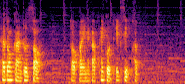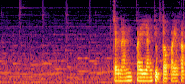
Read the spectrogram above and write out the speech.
ถ้าต้องการทดสอบต่อไปนะครับ ให้กด exit ครับ จากนั้นไปยังจุดต่อไปครับ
